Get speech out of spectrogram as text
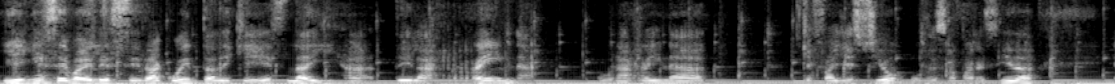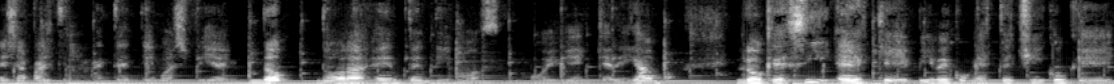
y en ese baile se da cuenta de que es la hija de la reina, una reina que falleció o desaparecida. Esa parte no la entendimos bien. No, no la entendimos muy bien, que digamos. Lo que sí es que vive con este chico que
